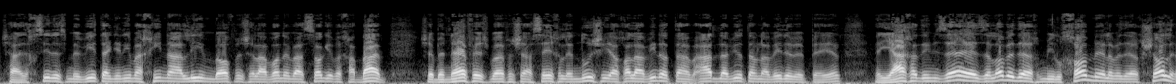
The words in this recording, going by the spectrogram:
שהחסידות מביא את העניינים הכי נעלים באופן של הבנה והשגה וחב"ד, שבנפש, באופן שהשכל אנושי יכול להבין אותם, עד להביא אותם לעבודה בפועל, ויחד עם זה, זה לא בדרך מלחמה. כלומר, אלא בדרך שלום.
